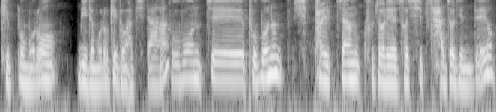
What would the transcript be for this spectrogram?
기쁨으로 믿음으로 기도합시다. 두 번째 부분은 18장 9절에서 14절인데요.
